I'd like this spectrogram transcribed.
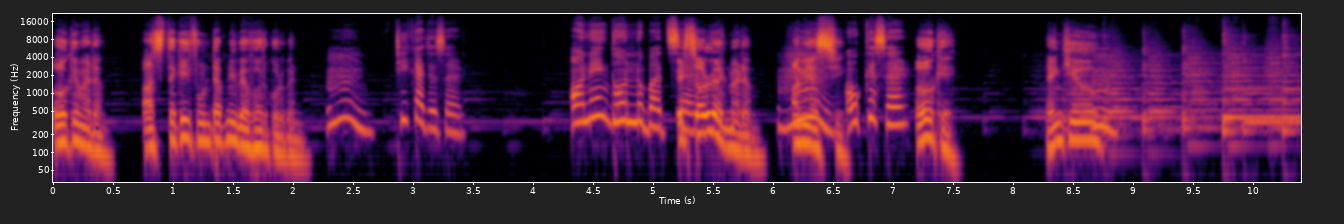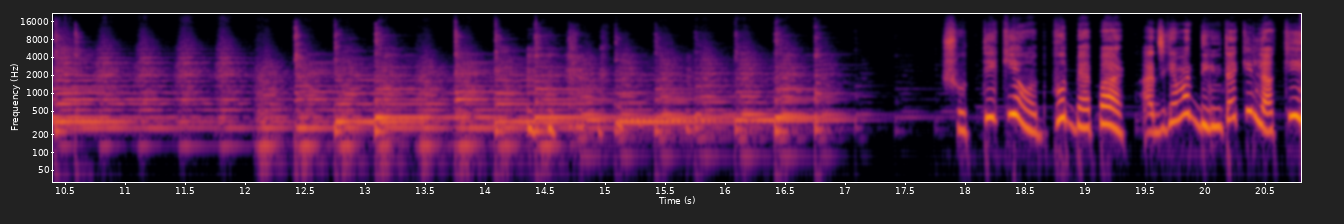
Okay madam আজ থেকেই ফোনটা আপনি ব্যবহার করবেন। হুম ঠিক আছে স্যার অনেক ধন্যবাদ it's sir all right madam আমি আসছি। Okay sir. Okay thank you সত্যি কি অদ্ভুত ব্যাপার? আজকে আমার দিনটা কি লাকি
